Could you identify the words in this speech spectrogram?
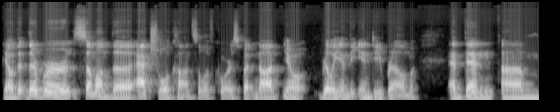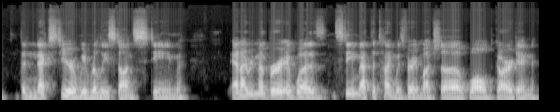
you know, th- there were some on the actual console, of course, but not, you know, really in the indie realm. And then um, the next year we released on Steam. And I remember it was Steam at the time was very much a walled garden.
